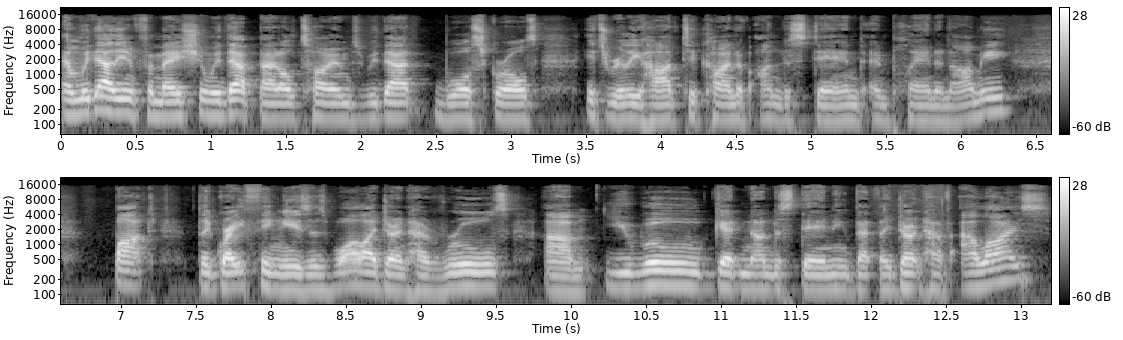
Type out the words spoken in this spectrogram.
And without information, without battle tomes, without war scrolls, it's really hard to kind of understand and plan an army. But the great thing is, is while I don't have rules, um, you will get an understanding that they don't have allies.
